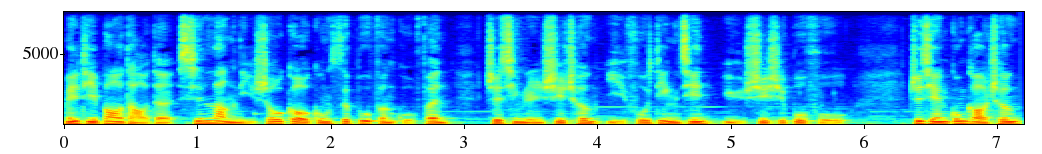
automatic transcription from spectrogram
媒体报道的新浪拟收购公司部分股份，知情人士称已付定金，与事实不符。之前公告称，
